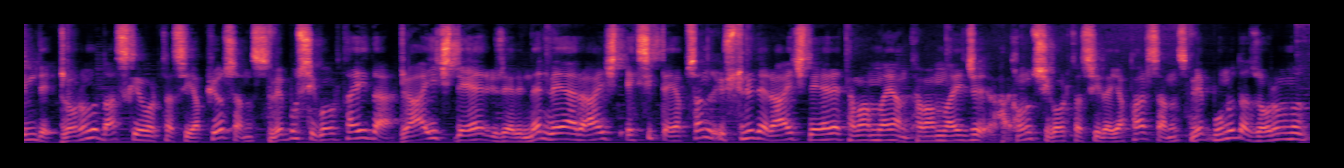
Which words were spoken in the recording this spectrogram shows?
Şimdi zorunlu DAS sigortası yapıyorsanız ve bu sigortayı da raiç değer üzerinden veya raiç eksik de yapsanız üstünü de raiç değere tamamlayan tamamlayıcı konut sigortasıyla yaparsanız ve bunu da zorunlu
